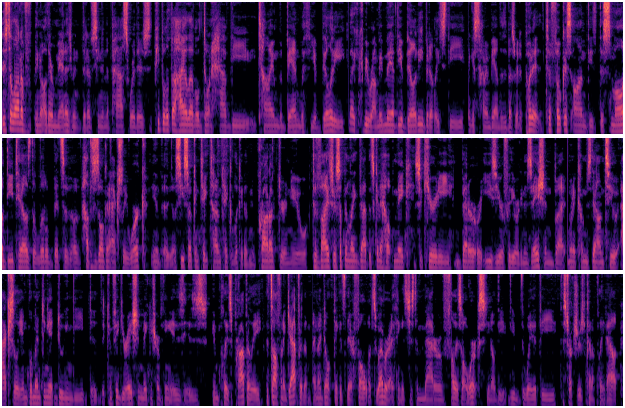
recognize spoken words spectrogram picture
just a lot of, you know, other management that I've seen in the past where there's people at the high level don't have the time, the bandwidth, the ability, like it could be wrong. They may have the ability, but at least the, I guess time and bandwidth is the best way to put it, to focus on these, the small details, the little bits of, of how this is all going to actually work. You know, you know, CISO can take time, take a look at a new product or a new device or something like that that's going to help make security better or easier for the organization. But when it comes down to actually implementing it, doing the, the, the configuration, making sure everything is, is in place properly, it's often a gap for them. And I don't think it's their fault whatsoever. I think it's just a matter of how this all works, you know, the, the, the way that the, the structure is kind of played out. I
